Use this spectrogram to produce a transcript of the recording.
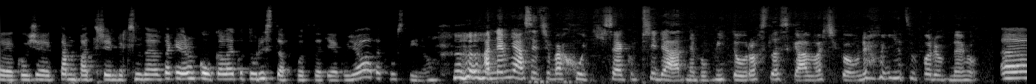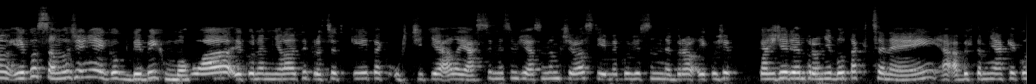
jakože tam patřím, tak jsem tam tak jenom koukala jako turista v podstatě, jakože jo, tak hustý, no. A neměla si třeba chuť se jako přidat, nebo být tou rostleskávačkou, nebo něco podobného? Uh, jako samozřejmě, jako kdybych mohla, jako neměla ty prostředky, tak určitě, ale já si myslím, že já jsem tam přijela s tím, jako že jsem nebral, jako že každý den pro mě byl tak cený a abych tam nějak jako,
